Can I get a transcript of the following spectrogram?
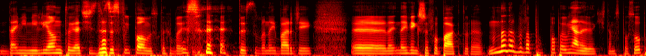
daj mi milion, to ja ci zdradzę swój pomysł. To chyba jest, to jest chyba najbardziej, naj, największe fopa, które no, nadal bywa popełniane w jakiś tam sposób.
